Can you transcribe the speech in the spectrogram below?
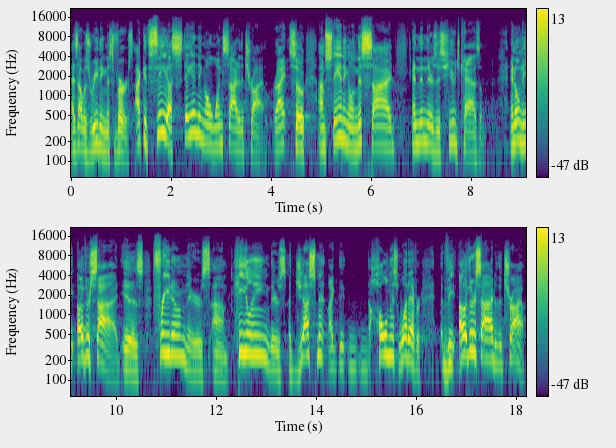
as I was reading this verse. I could see us standing on one side of the trial, right? So I'm standing on this side, and then there's this huge chasm. And on the other side is freedom, there's um, healing, there's adjustment, like the, the wholeness, whatever. The other side of the trial.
